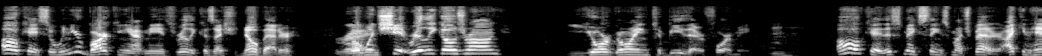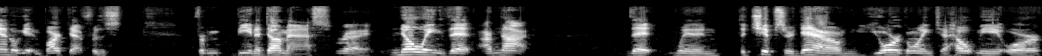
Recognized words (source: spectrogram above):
oh, okay, so when you're barking at me, it's really because I should know better. Right. But when shit really goes wrong, you're going to be there for me. Oh, okay, this makes things much better. I can handle getting barked at for this, for being a dumbass Right. knowing that I'm not that when the chips are down, you're going to help me or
